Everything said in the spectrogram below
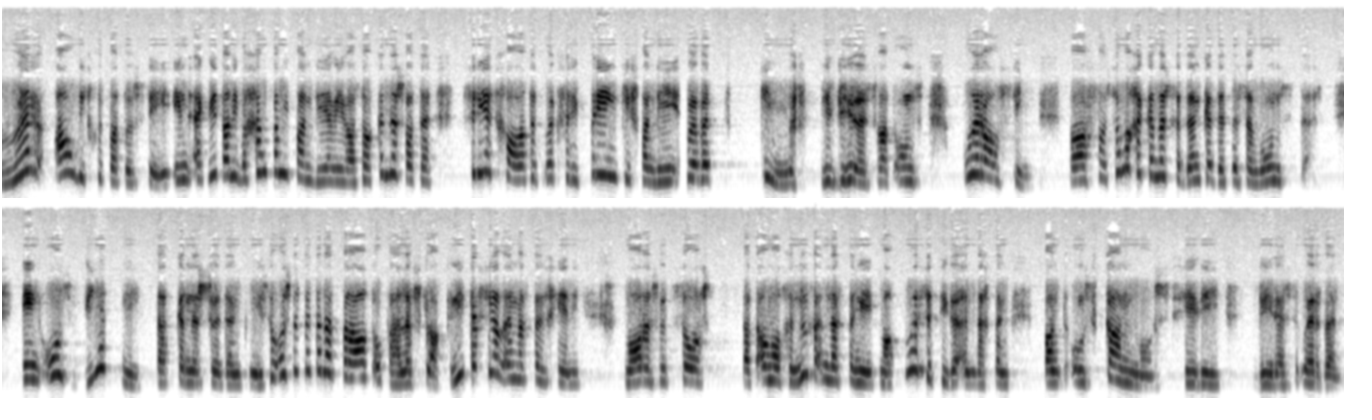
hoor al die goed wat ons sê en ek weet aan die begin van die pandemie was daar kinders wat 'n vrees gehad het ook vir die prentjie van die COVID kiem, die virus wat ons oral sien. Waar sommige kinders gedink het dit is 'n monster. En ons weet nie dat kinders so dink nie. So ons moet met hulle praat op hulle vlak. Nie te veel inligting gee nie, maar ons moet sorg dat almal genoeg inligting het, maar positiewe inligting want ons kan mos hierdie virus oorwin.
